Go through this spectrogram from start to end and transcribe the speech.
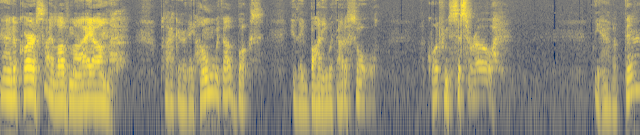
And of course, I love my um, placard, a home without books is a body without a soul. A quote from Cicero. We have up there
